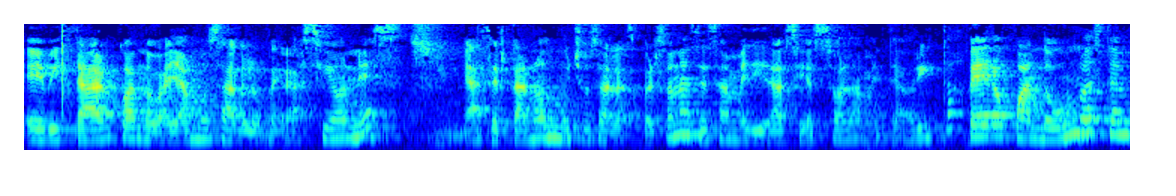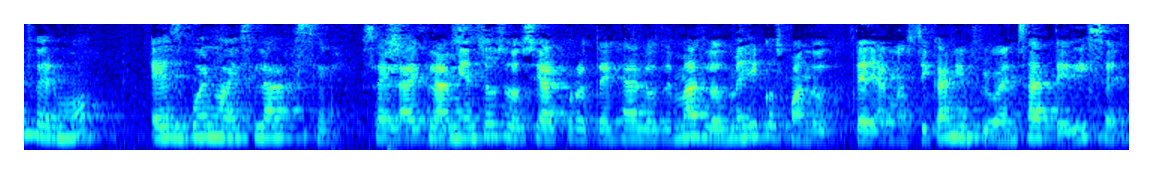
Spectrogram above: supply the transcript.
evitar cuando vayamos a aglomeraciones, acercarnos muchos a las personas, esa medida sí es solamente ahorita, pero cuando uno está enfermo, es bueno aislarse. O sea, el aislamiento social protege a los demás. Los médicos cuando te diagnostican influenza te dicen,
